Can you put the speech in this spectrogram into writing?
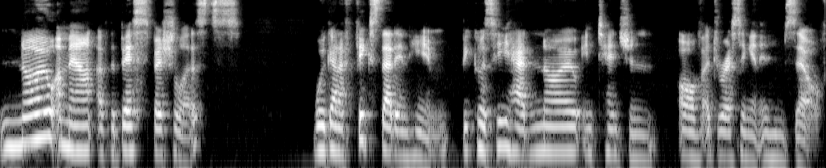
no amount of the best specialists were going to fix that in him because he had no intention of addressing it in himself.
